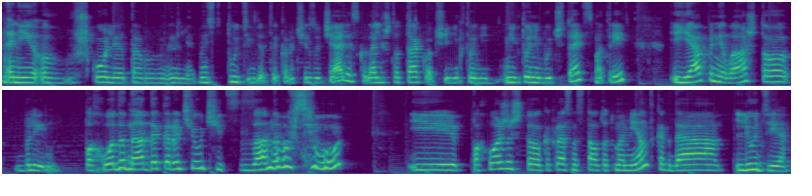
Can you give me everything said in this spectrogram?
они в школе там или в институте где-то, короче, изучали, сказали, что так вообще никто не, никто не будет читать, смотреть. И я поняла, что, блин, походу надо, короче, учиться заново всему. И похоже, что как раз настал тот момент, когда люди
